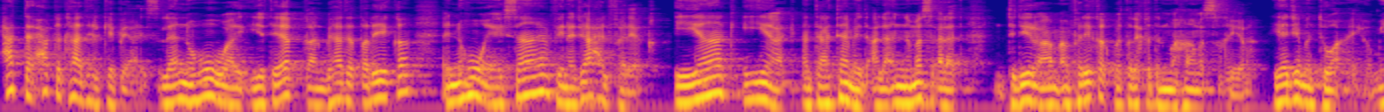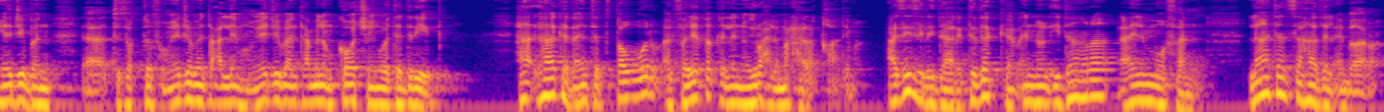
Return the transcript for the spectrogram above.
حتى يحقق هذه ال KPIs لأنه هو يتيقن بهذه الطريقة إنه هو يساهم في نجاح الفريق. إياك إياك. أن تعتمد على أن مسألة تدير عن فريقك بطريقة المهام الصغيرة. يجب أن توعيهم يجب أن آه، تثقفهم يجب أن تعلمهم يجب أن تعمل لهم كوتشنج وتدريب هكذا أنت تطور الفريقك لأنه يروح للمرحلة القادمة. عزيزي الإداري تذكر أنه الإدارة علم وفن. لا تنسى هذه العبارة.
